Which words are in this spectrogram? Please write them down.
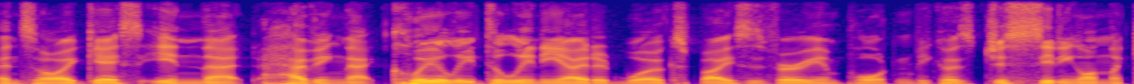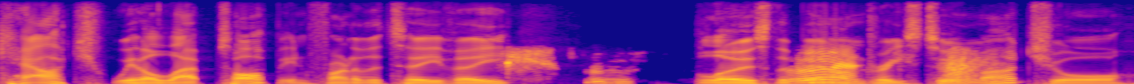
And so I guess in that having that clearly delineated workspace is very important because just sitting on the couch with a laptop in front of the TV mm. blurs the boundaries too much or?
